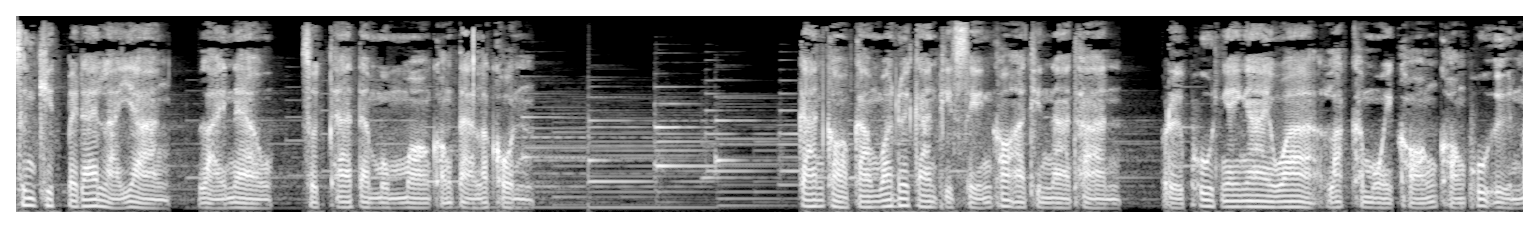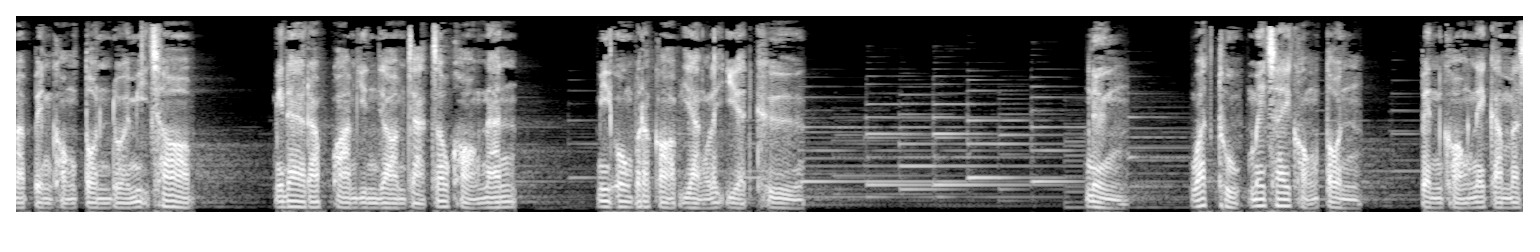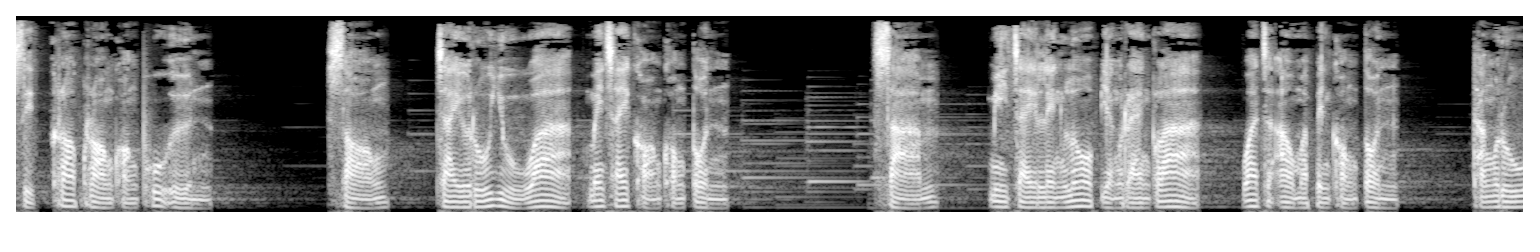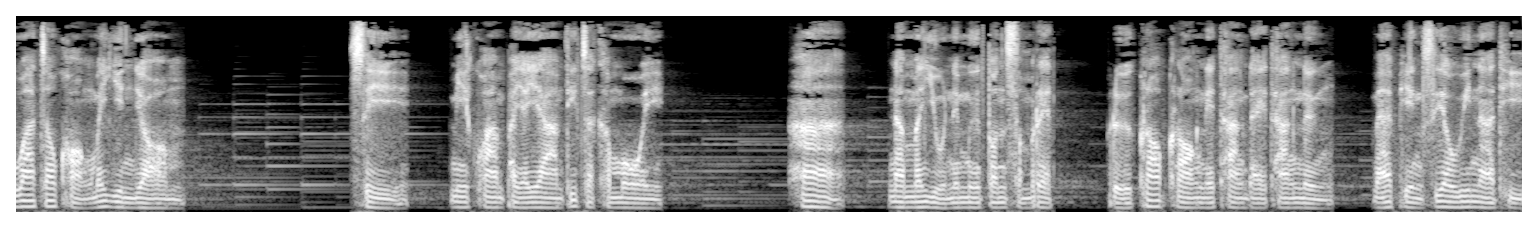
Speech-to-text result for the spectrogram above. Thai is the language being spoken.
ซึ่งคิดไปได้หลายอย่าง หลายแนว สุดแท้แต่มุมมองของแต่ละคน การก่อกรรมว่าด้วยการผิดศีลข้ออาทินนาทาน หรือพูดง่าย ๆว่าลักขโมยของของผู้อื่นมาเป็นของตนโดยมิชอบ ไมิได้รับความยินยอมจากเจ้าของนั้น มีองค์ประกอบอย่างละเอียดคือ 1. วัตถุไม่ใช่ของตน เป็นของในกรรมสิทธิ์ครอบครองของผู้อื่น 2. ใจรู้อยู่ว่าไม่ใช่ของของตน 3. มีใจเล็งโลภอย่างแรงกล้าว่าจะเอามาเป็นของตน ทั้งรู้ว่าเจ้าของไม่ยินยอม 4. มีความพยายามที่จะขโมย 5. นำมาอยู่ในมือตนสำเร็จ หรือครอบครองในทางใดทางหนึ่ง แม้เพียงเสี้ยววินาที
